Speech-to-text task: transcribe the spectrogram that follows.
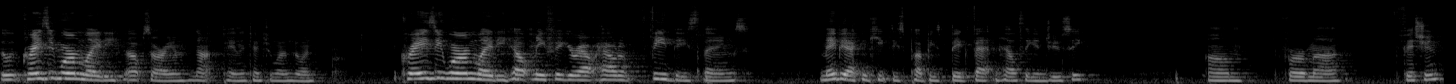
The crazy worm lady, oh, sorry, I'm not paying attention to what I'm doing. The crazy worm lady helped me figure out how to feed these things. maybe I can keep these puppies big, fat, and healthy and juicy um, for my fishing.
